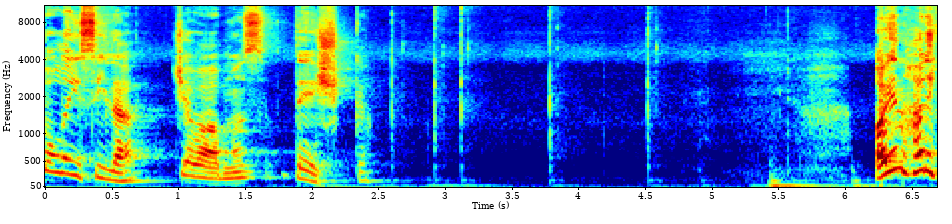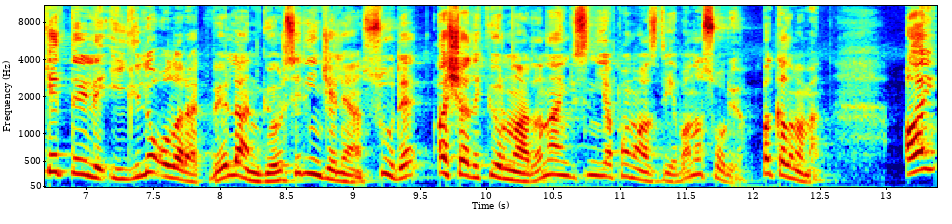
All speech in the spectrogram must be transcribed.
Dolayısıyla cevabımız D şıkkı. Ayın hareketleriyle ilgili olarak verilen görseli inceleyen Sude aşağıdaki yorumlardan hangisini yapamaz diye bana soruyor. Bakalım hemen. Ay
